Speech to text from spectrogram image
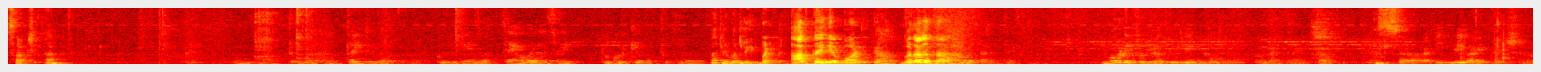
Sakshi, huh? ಬರ್ಲಿ ಬರ್ಲಿ ಬಟ್ ಆಗ್ತಾ ಇದೆಯಾ ಬಾಡಿ ಹಾ. ಗೊತ್ತಾಗತ್ತಾ ಹಾ, ಗೊತ್ತಾಗುತ್ತೆ ಬಾಡಿ ಫುಲ್ಲು ಫೀಲಿಂಗು ಬರ್ತಾ ಇತ್ತು ಇನ್ ದಿ ವೈಬ್ರೇಷನ್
